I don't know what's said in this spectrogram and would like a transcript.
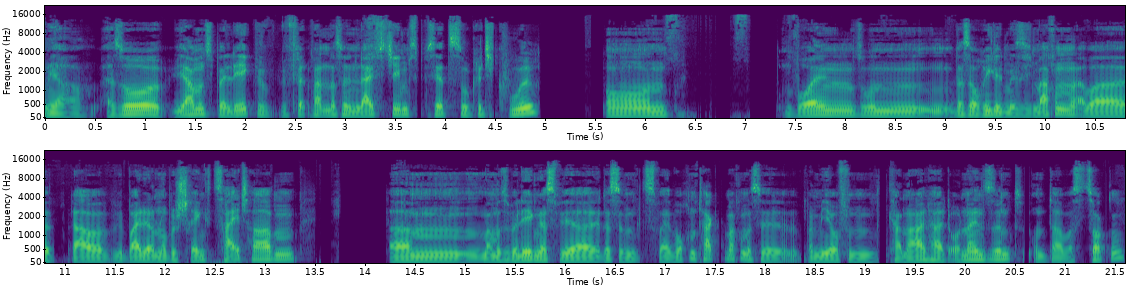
Ja, also wir haben uns überlegt, wir, fanden das mit den Livestreams bis jetzt so richtig cool und wollen so ein, das auch regelmäßig machen, aber da wir beide auch noch beschränkt Zeit haben, ähm, man muss überlegen, dass wir das im Zwei-Wochen-Takt machen, dass wir bei mir auf dem Kanal halt online sind und da was zocken.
